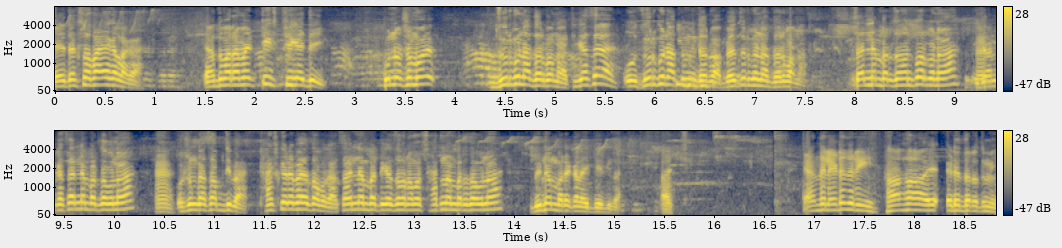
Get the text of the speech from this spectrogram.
এই দেখছ ভাই লাগা এখন তোমার আমি টিক্স শিখাই দেই। কোনো সময় জুরগুনা ধরবা না ঠিক আছে? ও জুরগুনা তুমি ধরবা বেজুরগুনা ধরবা না। চার নাম্বার যখন পড়ব না যখন চার নাম্বার যাব না হ্যাঁ। ওসুম গাছ চাপ দিবা ঠাস করে বেড়ে যাব চার নাম্বার থেকে যখন আমার সাত নাম্বার যাব না দুই নাম্বারে কালাই দিয়ে দিবা। আচ্ছা। এখন তাহলে এটা ধরি। হ্যাঁ হ্যাঁ এটা ধরো তুমি।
